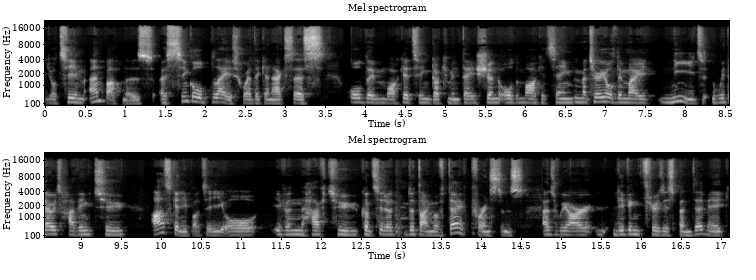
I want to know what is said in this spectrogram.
your team and partners, a single place where they can access all the marketing documentation, all the marketing material they might need without having to ask anybody or even have to consider the time of day, for instance. As we are living through this pandemic,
